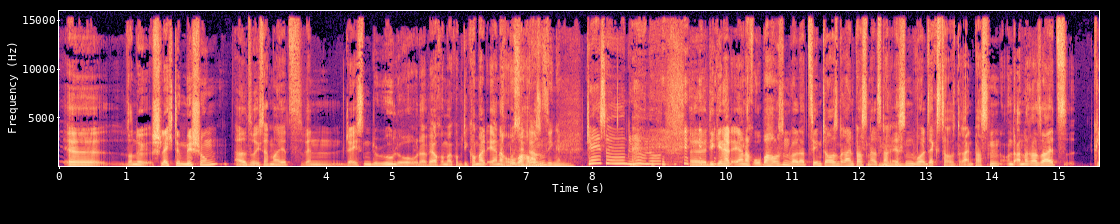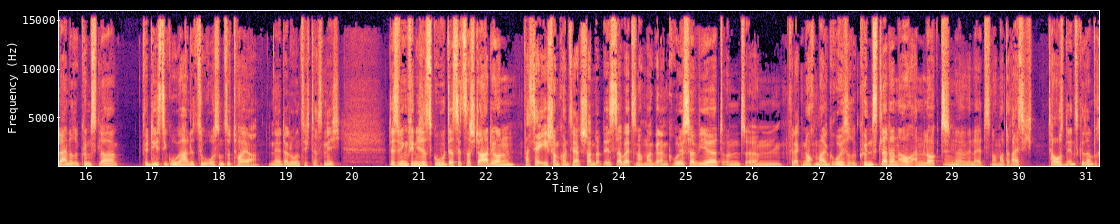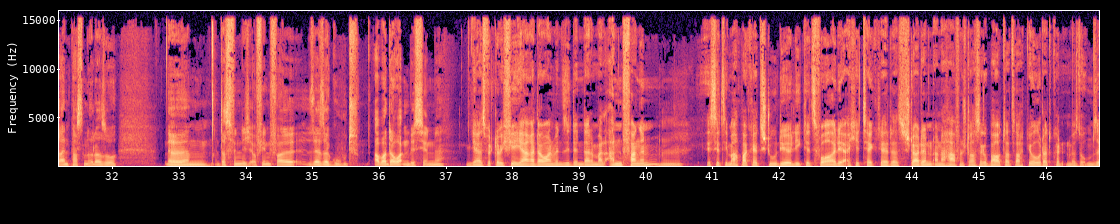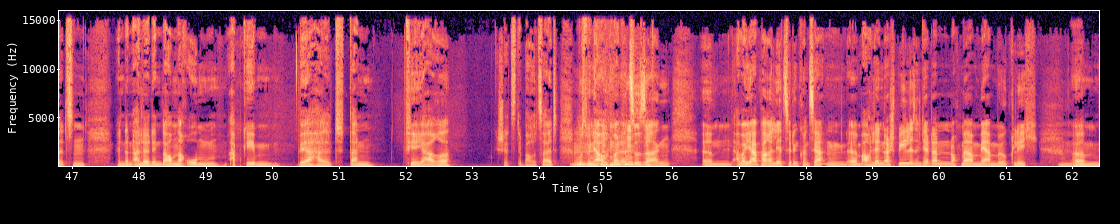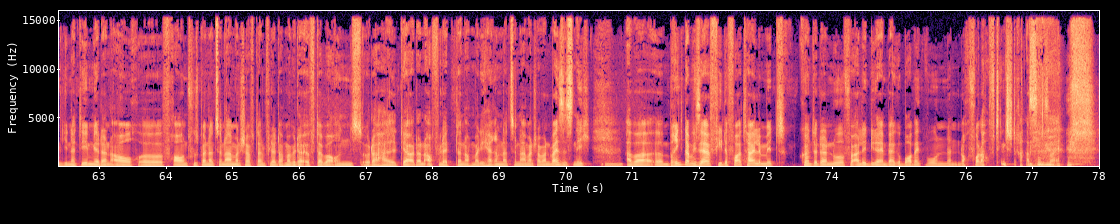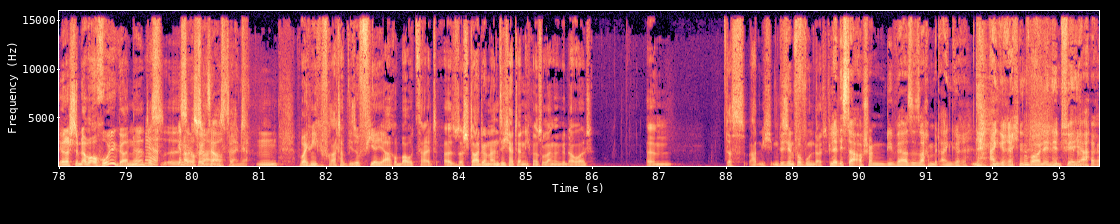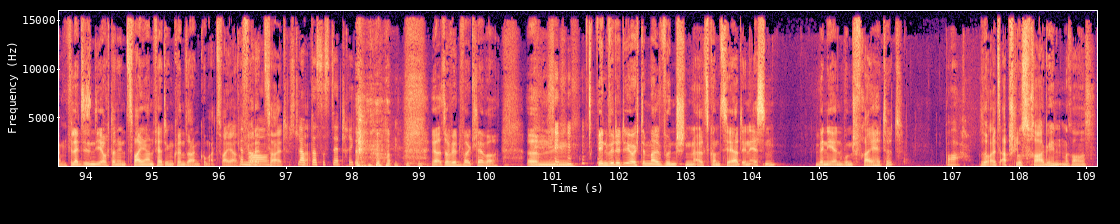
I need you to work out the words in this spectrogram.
äh, so eine schlechte Mischung. Also ich sag mal jetzt, wenn Jason Derulo oder wer auch immer kommt, die kommen halt eher nach Oberhausen. singen. Jason Derulo. äh, die gehen halt eher nach Oberhausen, weil da 10.000 reinpassen, als nach Essen, wo halt 6.000 reinpassen. Und andererseits kleinere Künstler, für die ist die Grugerhalle zu groß und zu teuer. Ne, da lohnt sich das nicht. Deswegen finde ich es gut, dass jetzt das Stadion, was ja eh schon Konzertstandort ist, aber jetzt nochmal größer wird und ähm, vielleicht nochmal größere Künstler dann auch anlockt, ne, wenn da jetzt nochmal 30.000 insgesamt reinpassen oder so. Ähm, das finde ich auf jeden Fall sehr, sehr gut. Aber dauert ein bisschen, ne? Ja, es wird, glaube ich, vier Jahre dauern, wenn sie denn dann mal anfangen. Ist jetzt die Machbarkeitsstudie, liegt jetzt vor. Der Architekt, der das Stadion an der Hafenstraße gebaut hat, sagt, jo, das könnten wir so umsetzen. Wenn dann alle den Daumen nach oben abgeben, wäre halt dann vier Jahre, geschätzte Bauzeit, muss man ja auch mal dazu sagen. Ähm, aber ja, parallel zu den Konzerten, ähm, auch Länderspiele sind ja dann noch mehr, mehr möglich. Ähm, je nachdem ja dann auch äh, Frauenfußballnationalmannschaft dann vielleicht auch mal wieder öfter bei uns oder halt ja dann auch vielleicht dann auch mal die Herrennationalmannschaft, man weiß es nicht. Aber ähm, bringt, glaube ich, sehr viele Vorteile mit. Könnte dann nur für alle, die da in Berge Borbeck wohnen, dann noch voll auf den Straßen sein. Ja, das stimmt, aber auch ruhiger, ne? Das Ja, äh, genau, ist das auch soll's so ja auch sein, Aspekt. Mhm. Wobei ich mich gefragt habe, wieso vier Jahre Bauzeit? Also das Stadion an sich hat ja nicht mehr so lange gedauert. Ähm, das hat mich ein bisschen verwundert. Vielleicht ist da auch schon diverse Sachen mit eingere eingerechnet worden in den vier Jahren. Vielleicht sind die auch dann in zwei Jahren fertig und können sagen, guck mal, zwei Jahre Genau. vor der Zeit. Ich glaube, ja. das ist der Trick. ja, ist auf jeden Fall clever. Ähm, wen würdet ihr euch denn mal wünschen als Konzert in Essen, wenn ihr einen Wunsch frei hättet? Boah. So als Abschlussfrage hinten raus.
